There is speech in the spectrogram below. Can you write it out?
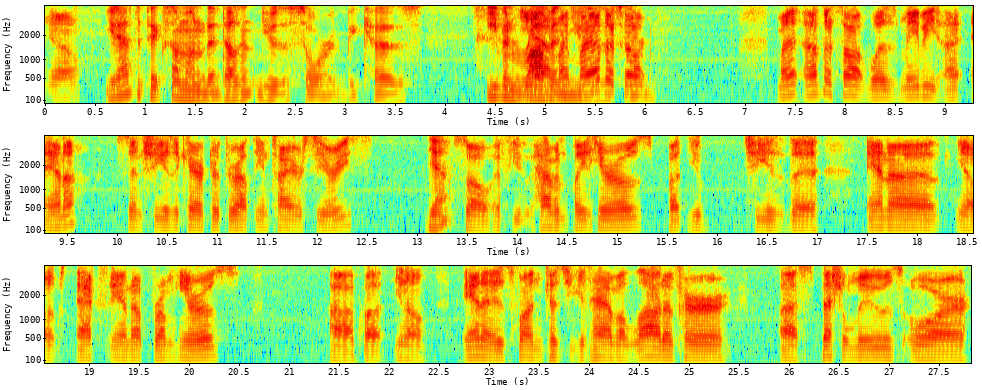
You know, You'd have to pick someone that doesn't use a sword because even Yeah, Robin my- my uses other a sword. thought- my other thought was maybe uh, Anna, since she is a character throughout the entire series. Yeah, So if you haven't played Heroes, but you, she is the Anna, you know, acts Anna from Heroes. Uh, but you know, Anna is fun because you can have a lot of her uh, special moves or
